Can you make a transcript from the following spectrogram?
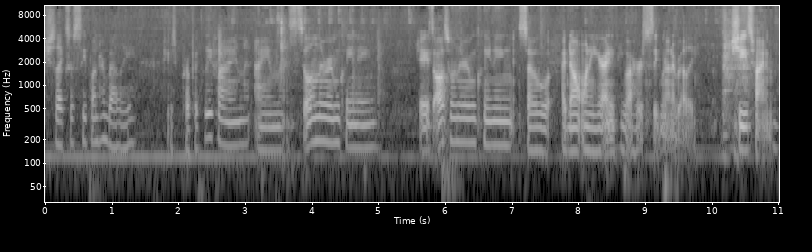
She likes to sleep on her belly. She's perfectly fine. I am still in the room cleaning. Jay's also in the room cleaning, so I don't want to hear anything about her sleeping on her belly. She's fine.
